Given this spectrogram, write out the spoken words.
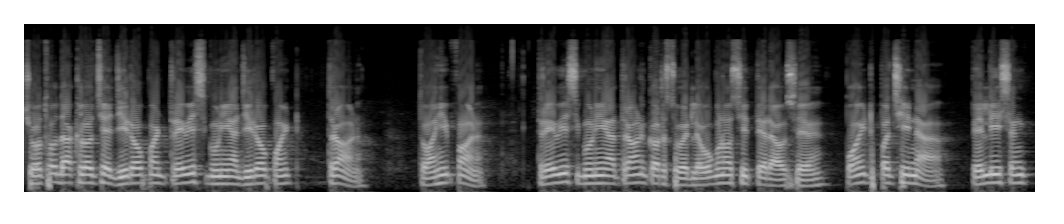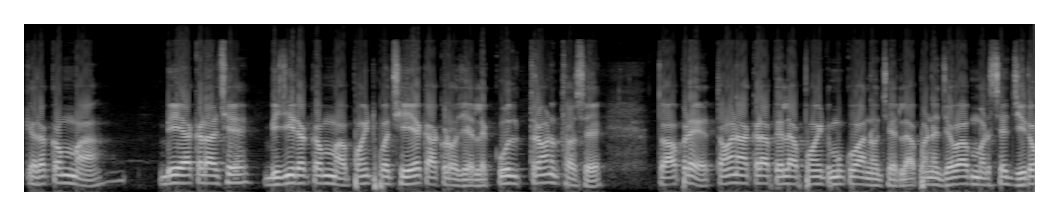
ચોથો દાખલો છે ઝીરો પોઈન્ટ ત્રેવીસ ગુણ્યા ઝીરો પોઈન્ટ ત્રણ. તો અહીં પણ ત્રેવીસ ગુણ્યા ત્રણ કરશું એટલે ઓગણસિત્તેર આવશે. પોઈન્ટ પછીના પહેલી સંખ રકમમાં બે આંકડા છે, બીજી રકમમાં પોઈન્ટ પછી એક આંકડો છે એટલે કુલ ત્રણ થશે. તો આપણે ત્રણ આંકડા પહેલાં પોઈન્ટ મૂકવાનો છે એટલે આપણને જવાબ મળશે ઝીરો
